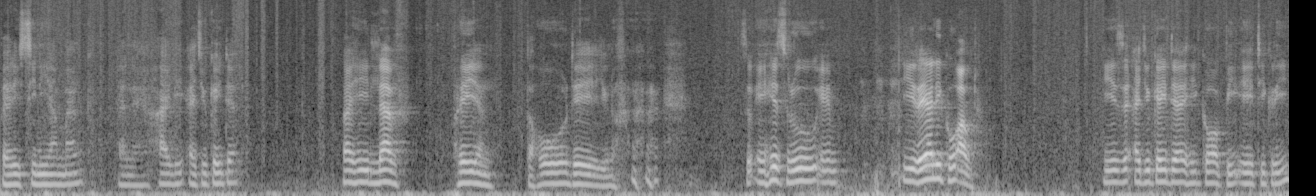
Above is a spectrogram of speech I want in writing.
very senior monk and highly educated, but he loved praying the whole day, you know. so in his room, he rarely go out. He is educated, he got BA degree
